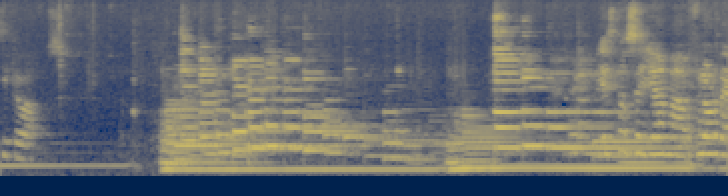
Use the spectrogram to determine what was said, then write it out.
Así que vamos. Y esto se llama flor de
